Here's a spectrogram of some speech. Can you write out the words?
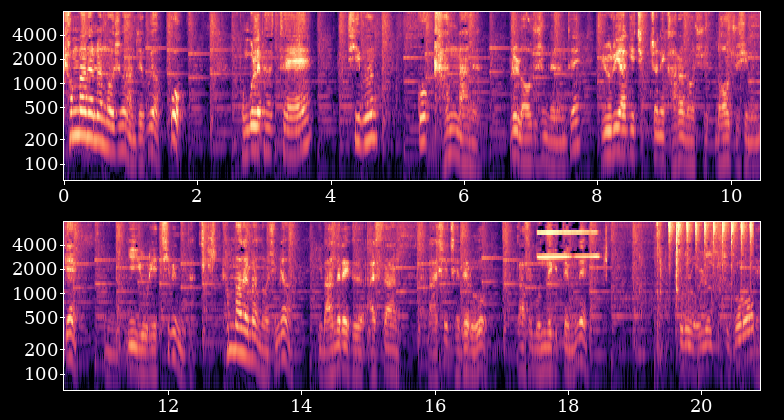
편마늘만 넣으시면 안 되고요. 꼭 봉골레 파스타의 팁은 꼭 간 마늘을 넣어주시면 되는데 요리하기 직전에 갈아 넣어주, 넣어주 시는 게 이 요리의 팁입니다. 편마늘만 넣으시면 이 마늘의 그 알싸한 맛이 제대로 맛을 못 내기 때문에 불을 올려주시고 네.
